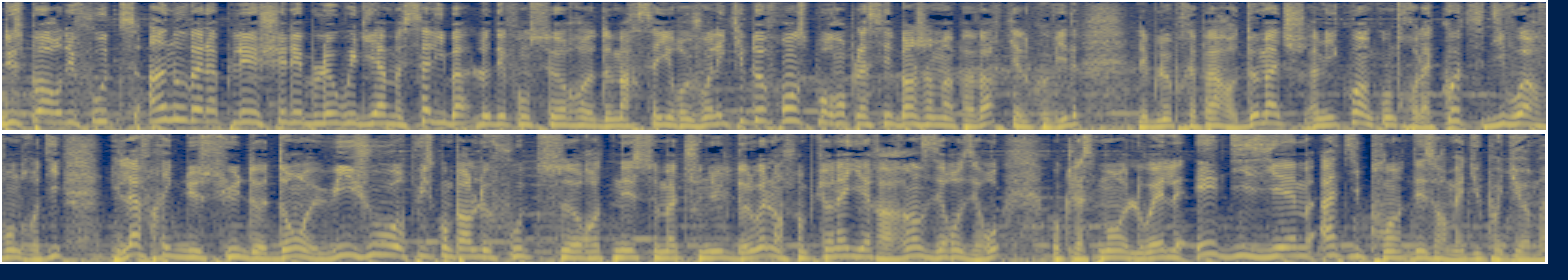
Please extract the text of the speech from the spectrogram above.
Du sport, du foot, un nouvel appelé chez les Bleus, William Saliba, le défenseur de Marseille, rejoint l'équipe de France pour remplacer Benjamin Pavard qui a le Covid. Les Bleus préparent deux matchs amicaux, un contre la Côte d'Ivoire vendredi et l'Afrique du Sud dans huit jours. Puisqu'on parle de foot, retenez ce match nul de l'OL en championnat hier à Reims 0-0. Au classement, l'OL est dixième à 10 points désormais du podium.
